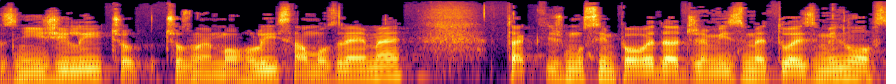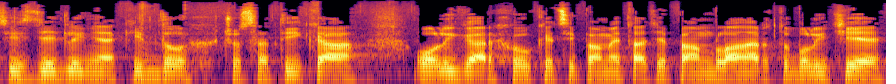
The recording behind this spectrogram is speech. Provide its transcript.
znížili, čo, čo sme mohli samozrejme. Taktiež musím povedať, že my sme tu aj z minulosti zdedli nejaký dlh, čo sa týka oligarchov. Keď si pamätáte, pán Blanár, to boli tie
